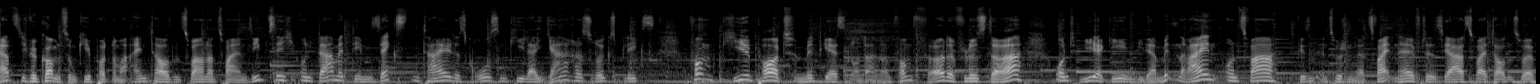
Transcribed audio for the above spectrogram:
Herzlich willkommen zum Kielpot Nummer 1272 und damit dem sechsten Teil des großen Kieler Jahresrückblicks vom Kielpot mit Gästen unter anderem vom Fördeflüsterer. Und wir gehen wieder mitten rein und zwar, wir sind inzwischen in der zweiten Hälfte des Jahres 2012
